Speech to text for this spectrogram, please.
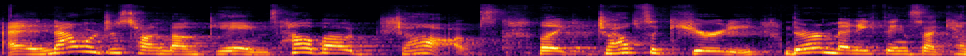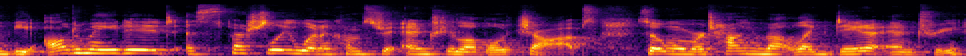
And now we're just talking about games. How about jobs? Like job security. There are many things that can be automated especially when it comes to entry level jobs. So when we're talking about like data entry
